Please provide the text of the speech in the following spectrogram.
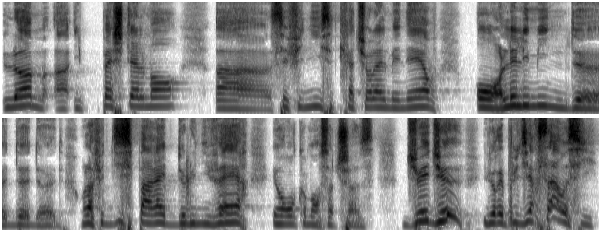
l'homme, euh, il pêche tellement, euh, c'est fini, cette créature-là, elle m'énerve, on l'élimine de, de, de, on l'a fait disparaître de l'univers et on recommence autre chose. Dieu est Dieu, il aurait pu dire ça aussi,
